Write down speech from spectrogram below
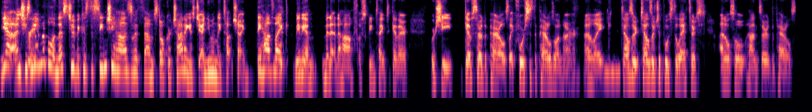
Yeah, and She's she's memorable in this too because the scene she has with um, Stockard Channing is genuinely touching. They have like maybe a minute and a half of screen time together where she gives her the pearls, like forces the pearls on her and like Mhm. tells her tells her to post the letters and also hands her the pearls.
